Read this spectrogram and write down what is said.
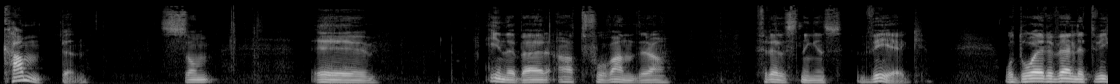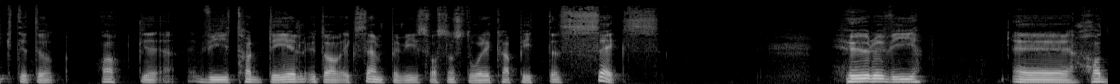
kampen som eh, innebär att få vandra frälsningens väg. Och då är det väldigt viktigt att eh, vi tar del av exempelvis vad som står i kapitel 6. Hur vi eh, har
